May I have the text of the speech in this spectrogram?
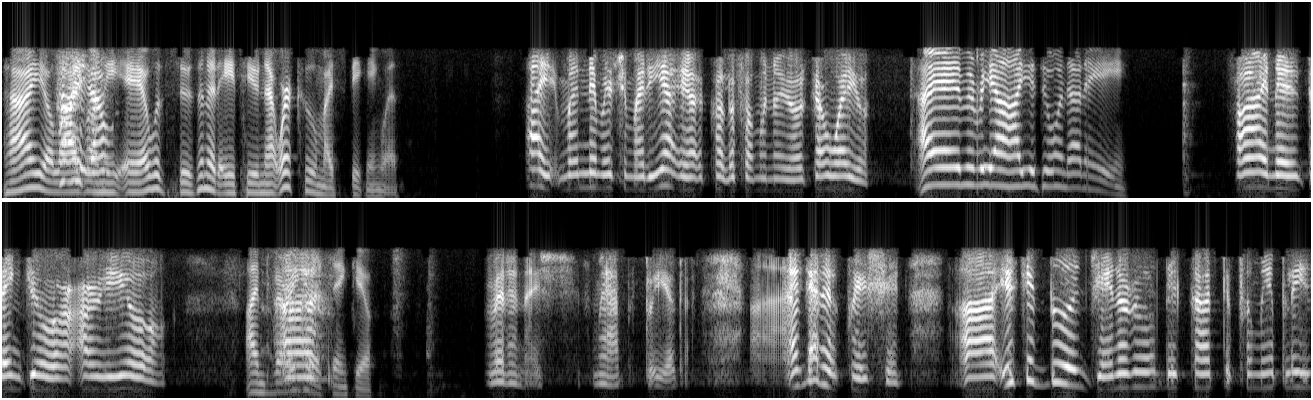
Hi, you're live Hi, on the air with Susan at ATU Network. Who am I speaking with? Hi, my name is Maria. I call from New York. How are you? Hi, Maria. How you doing, honey? Fine, uh, thank you. How are you? I'm very Uh, good, thank you. Very nice. I'm happy to hear that. Uh, I got a question. Uh, you can do a general card for me, please?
